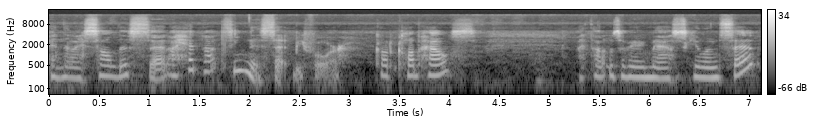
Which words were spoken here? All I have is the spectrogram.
And then I saw this set. I had not seen this set before, called Clubhouse. I thought it was a very masculine set.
